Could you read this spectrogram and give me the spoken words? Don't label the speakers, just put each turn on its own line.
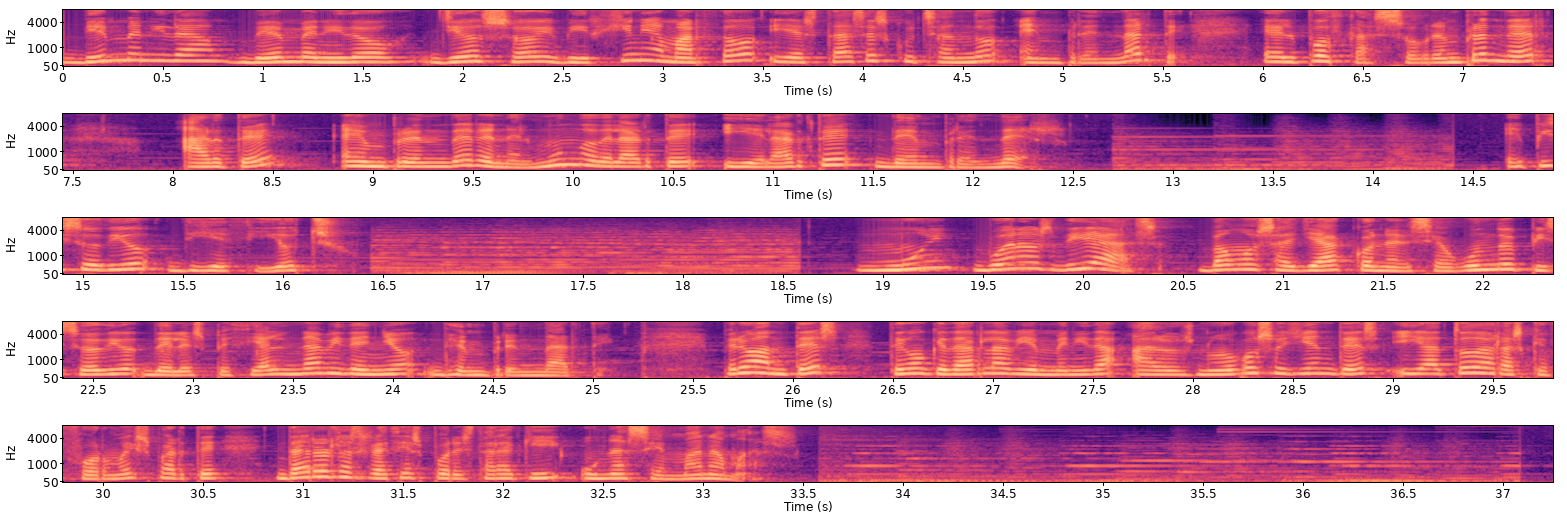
Bienvenida, bienvenido. Yo soy Virginia Marzo y estás escuchando Emprendarte, el podcast sobre emprender, arte, emprender en el mundo del arte y el arte de emprender. Episodio 18. Muy buenos días. Vamos allá con el segundo episodio del especial navideño de Emprendarte. Pero antes tengo que dar la bienvenida a los nuevos oyentes y a todas las que formáis parte, daros las gracias por estar aquí una semana más.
